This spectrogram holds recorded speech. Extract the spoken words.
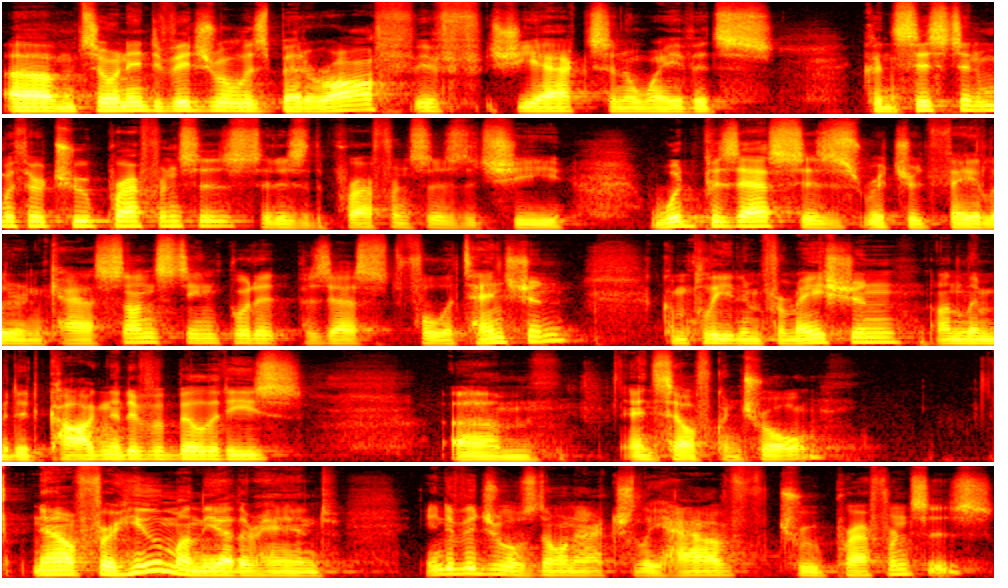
Um, so an individual is better off if she acts in a way that's consistent with her true preferences. It is the preferences that she would possess, as Richard Thaler and Cass Sunstein put it, possessed full attention, complete information, unlimited cognitive abilities, um, and self-control. Now, for Hume, on the other hand, individuals don't actually have true preferences.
